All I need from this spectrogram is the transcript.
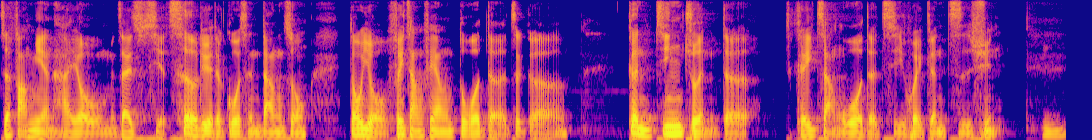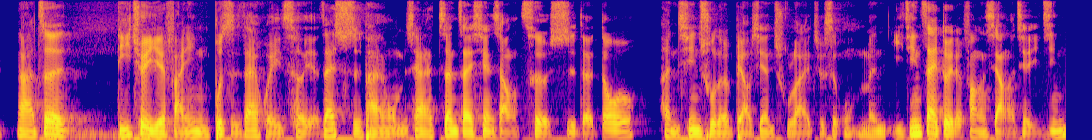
这方面，还有我们在写策略的过程当中，都有非常非常多的这个更精准的。可以掌握的机会跟资讯，嗯，那这的确也反映不止在回测，也在实盘。我们现在正在线上测试的，都很清楚的表现出来，就是我们已经在对的方向，而且已经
